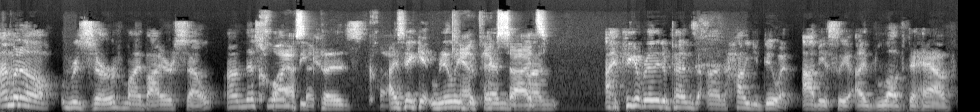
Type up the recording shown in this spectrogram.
I'm going to reserve my buy or sell on this Classic. one because I think it really Can't depends on. I think it really depends on how you do it. Obviously, I'd love to have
